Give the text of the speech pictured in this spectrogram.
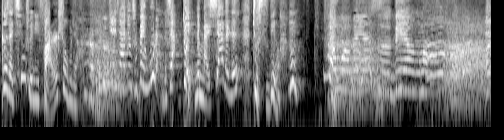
搁在清水里反而受不了。这虾就是被污染的虾。对，那买虾的人就死定了。哼，那我们也死定了。哎，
